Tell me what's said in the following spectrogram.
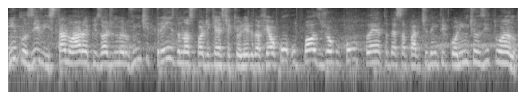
Inclusive, está no ar o episódio número 23 do nosso podcast aqui, Olheiro da Fiel, com o pós-jogo completo dessa partida entre Corinthians e Ituano.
